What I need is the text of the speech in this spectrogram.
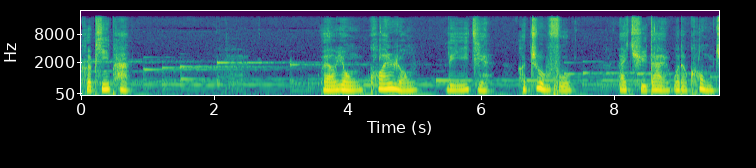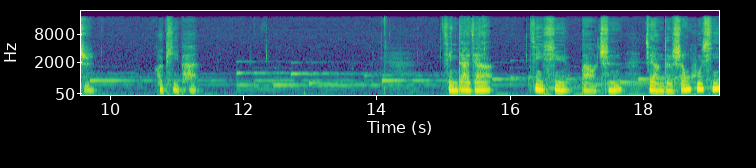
和批判。我要用宽容、理解和祝福来取代我的控制和批判。请大家继续保持这样的深呼吸。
